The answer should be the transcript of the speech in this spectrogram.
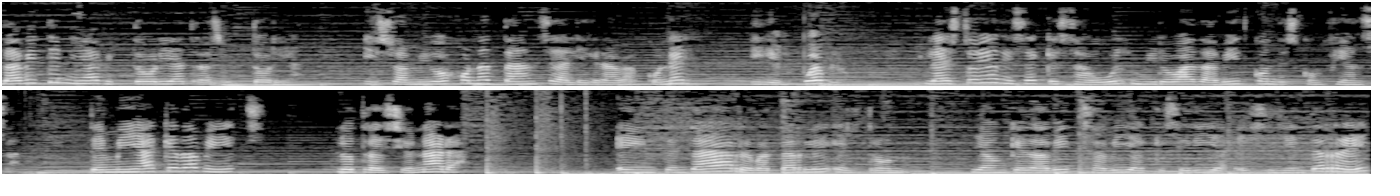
David tenía victoria tras victoria, y su amigo Jonatán se alegraba con él, y el pueblo. La historia dice que Saúl miró a David con desconfianza, temía que David lo traicionara e intentara arrebatarle el trono, y aunque David sabía que sería el siguiente rey,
